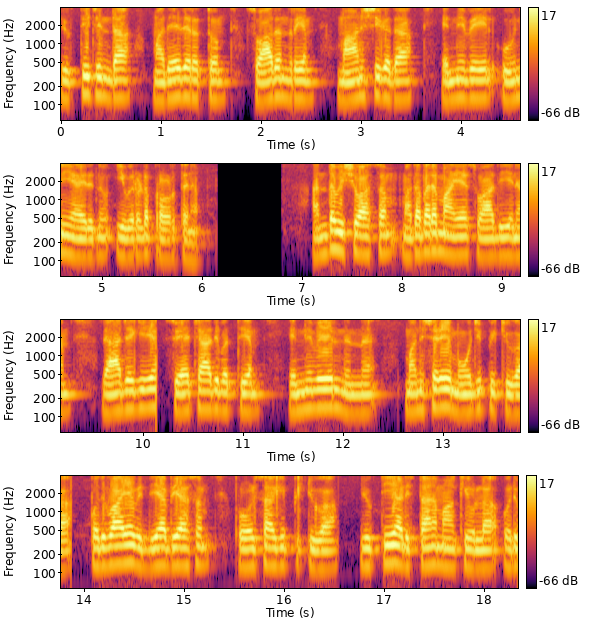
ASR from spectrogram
യുക്തിചിന്ത മതേതരത്വം സ്വാതന്ത്ര്യം മാനുഷികത എന്നിവയിൽ ഊന്നിയായിരുന്നു ഇവരുടെ പ്രവർത്തനം. അന്ധവിശ്വാസം മതപരമായ സ്വാധീനം രാജകീയ സ്വേച്ഛാധിപത്യം എന്നിവയിൽ നിന്ന് മനുഷ്യരെ മോചിപ്പിക്കുക പൊതുവായ വിദ്യാഭ്യാസം പ്രോത്സാഹിപ്പിക്കുക യുക്തിയെ അടിസ്ഥാനമാക്കിയുള്ള ഒരു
